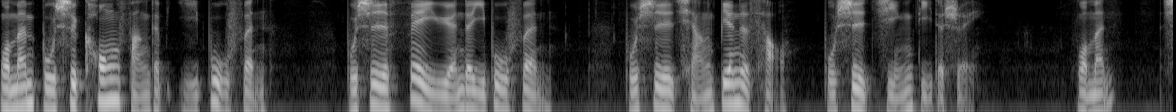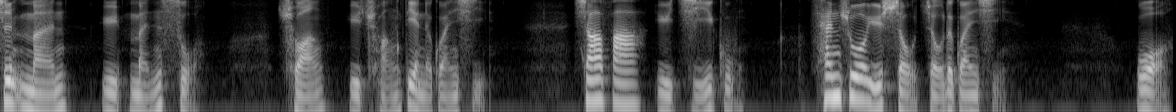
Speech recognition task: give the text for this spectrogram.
我们不是空房的一部分，不是废园的一部分，不是墙边的草，不是井底的水。我们是门与门锁，床与床垫的关系，沙发与脊骨，餐桌与手肘的关系。我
